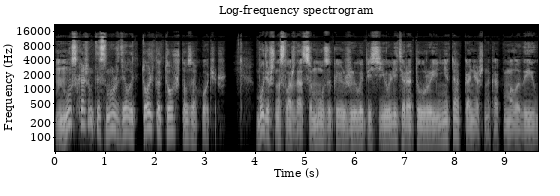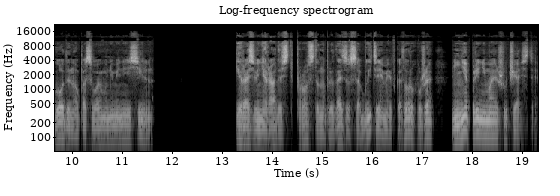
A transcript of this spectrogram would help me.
«Ну, скажем, ты сможешь делать только то, что захочешь. Будешь наслаждаться музыкой, живописью, литературой, не так, конечно, как в молодые годы, но по-своему не менее сильно. И разве не радость просто наблюдать за событиями, в которых уже не принимаешь участия?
